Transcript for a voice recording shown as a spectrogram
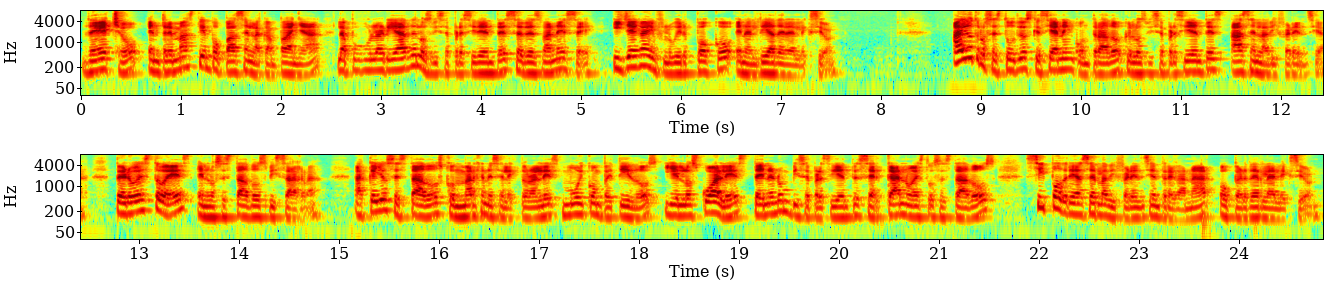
De hecho, entre más tiempo pasa en la campaña, la popularidad de los vicepresidentes se desvanece y llega a influir poco en el día de la elección. Hay otros estudios que se han encontrado que los vicepresidentes hacen la diferencia, pero esto es en los estados bisagra, aquellos estados con márgenes electorales muy competidos y en los cuales tener un vicepresidente cercano a estos estados sí podría hacer la diferencia entre ganar o perder la elección.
